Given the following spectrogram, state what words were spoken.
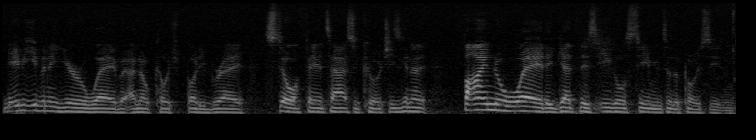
maybe even a year away. But I know Coach Buddy Bray, still a fantastic coach. He's going to find a way to get this Eagles team into the postseason.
